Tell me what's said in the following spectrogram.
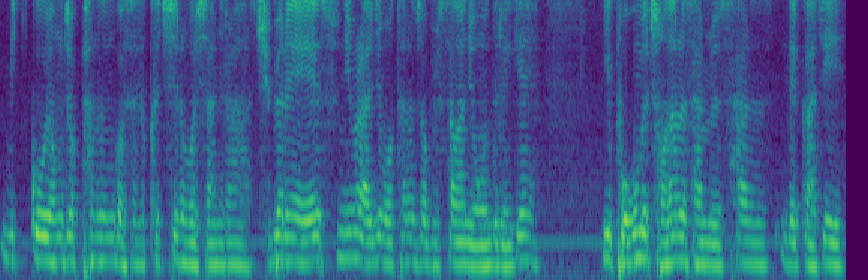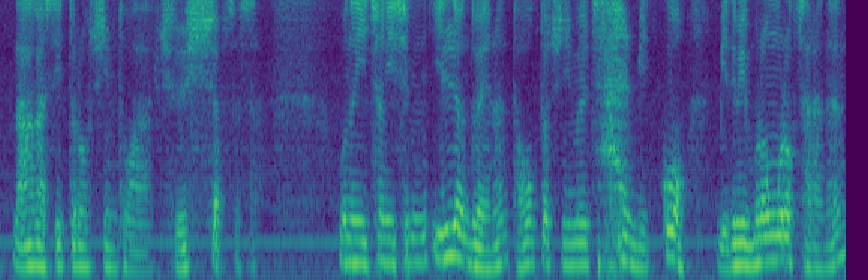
믿고 영접하는 것에서 그치는 것이 아니라 주변에 예수님을 알지 못하는 저 불쌍한 영혼들에게 이 복음을 전하는 삶을 사는 데까지 나아갈 수 있도록 주님 도와주시옵소서. 오늘 2021년도에는 더욱더 주님을 잘 믿고 믿음이 무럭무럭 자라는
